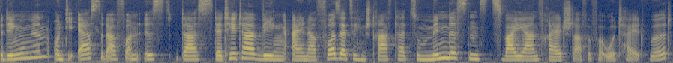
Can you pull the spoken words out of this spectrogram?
Bedingungen und die erste davon ist, dass der Täter wegen einer vorsätzlichen Straftat zu mindestens zwei Jahren Freiheitsstrafe verurteilt wird.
